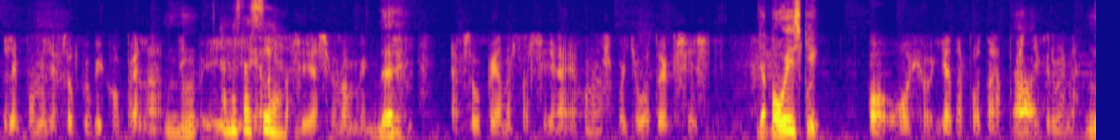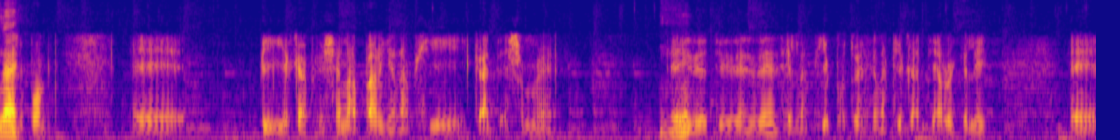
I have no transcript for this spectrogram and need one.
Λοιπόν, για αυτό που είπε η κοπέλα, Μμμ. η, η Αναστασία. Αναστασία, συγγνώμη. Ναι. Αυτό που είπε η Αναστασία, έχω να σου πω και εγώ το εξής. Για το ουίσκι. όχι, για τα ποτά συγκεκριμένα. Ναι. Λοιπόν, ε, πήγε κάποιος σε ένα μπαρ για να πιει κάτι, ας πούμε. Ε, είδε ότι δεν, δεν ήθελε να πιει ποτό, ήθελε να πιει κάτι άλλο και λέει, ε,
